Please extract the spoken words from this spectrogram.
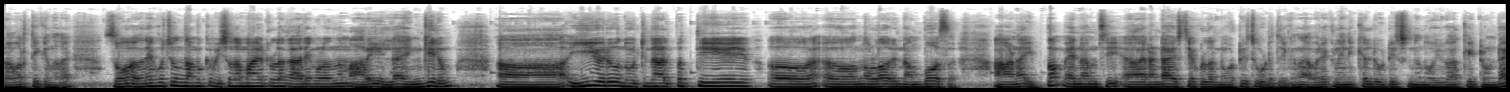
പ്രവർത്തിക്കുന്നത്. സോ അതിനെക്കുറിച്ചൊന്നും നമുക്ക് വിശദമായിട്ടുള്ള കാര്യങ്ങളൊന്നും അറിയില്ല. എങ്കിലും ഈ ഒരു നൂറ്റി നാൽപ്പത്തി എന്നുള്ള ഒരു നമ്പേഴ്സ് ആണ് ഇപ്പം എൻ എം സി രണ്ടാഴ്ചത്തേക്കുള്ള നോട്ടീസ് കൊടുത്തിരിക്കുന്നത്. അവരെ ക്ലിനിക്കൽ ഡ്യൂട്ടീസിൽ നിന്ന് ഒഴിവാക്കിയിട്ടുണ്ട്.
